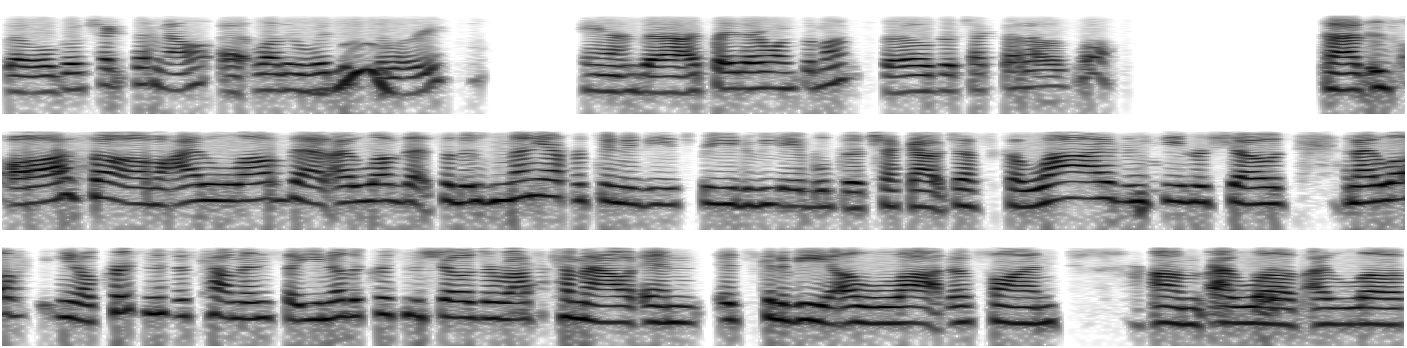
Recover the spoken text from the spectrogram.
So go check them out at Leatherwood Ooh. Distillery. And uh, I play there once a month, so go check that out as well. That is awesome. I love that. I love that. So there's many opportunities for you to be able to check out Jessica live and see her shows. And I love, you know, Christmas is coming, so you know the Christmas shows are about to come out, and it's going to be a lot of fun. Um, I love, I love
